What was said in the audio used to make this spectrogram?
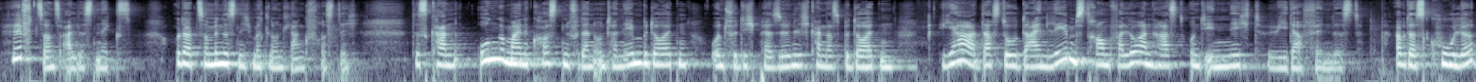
Hilft sonst alles nix. Oder zumindest nicht mittel- und langfristig. Das kann ungemeine Kosten für dein Unternehmen bedeuten und für dich persönlich kann das bedeuten, ja, dass du deinen Lebenstraum verloren hast und ihn nicht wiederfindest. Aber das Coole,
